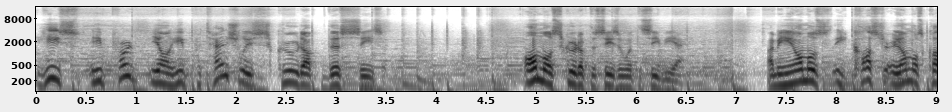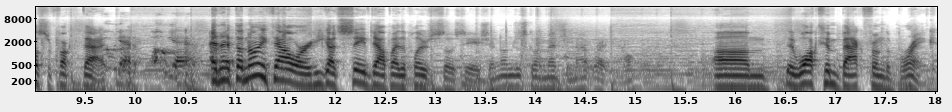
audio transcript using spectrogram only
he's he per, you know he potentially screwed up this season. Almost screwed up the season with the CBA. I mean, he almost he cluster he almost clusterfucked that. Oh yeah. Oh yeah. And at the ninth hour, he got saved out by the Players Association. I'm just going to mention that right now. Um, they walked him back from the brink.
